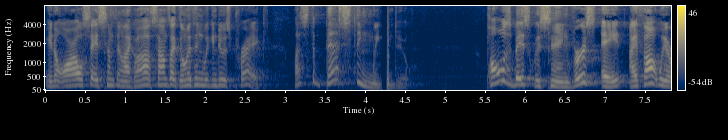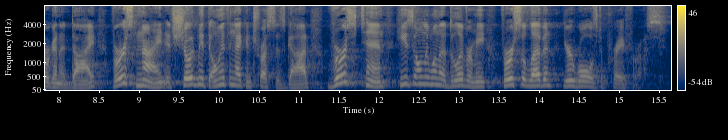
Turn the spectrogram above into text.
You know, or I'll say something like, Oh, it sounds like the only thing we can do is pray. What's the best thing we can do? Paul is basically saying, verse 8, I thought we were going to die. Verse 9, it showed me the only thing I can trust is God. Verse 10, He's the only one that deliver me. Verse 11, your role is to pray for us.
